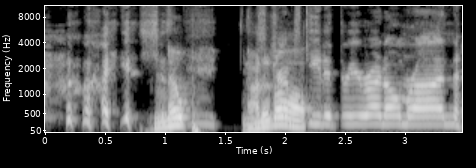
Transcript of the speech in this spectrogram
like, just- Nope, not at all. To three run home run.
